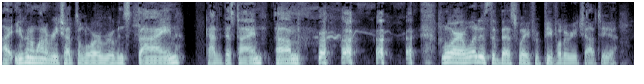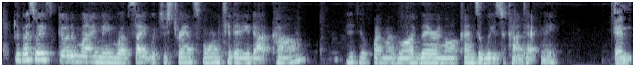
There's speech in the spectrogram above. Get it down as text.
uh, you're going to want to reach out to Laura Rubinstein. Got it this time. Um, Laura, what is the best way for people to reach out to you? The best way is go to my main website, which is transformtoday.com. And you'll find my blog there and all kinds of ways to contact me. And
